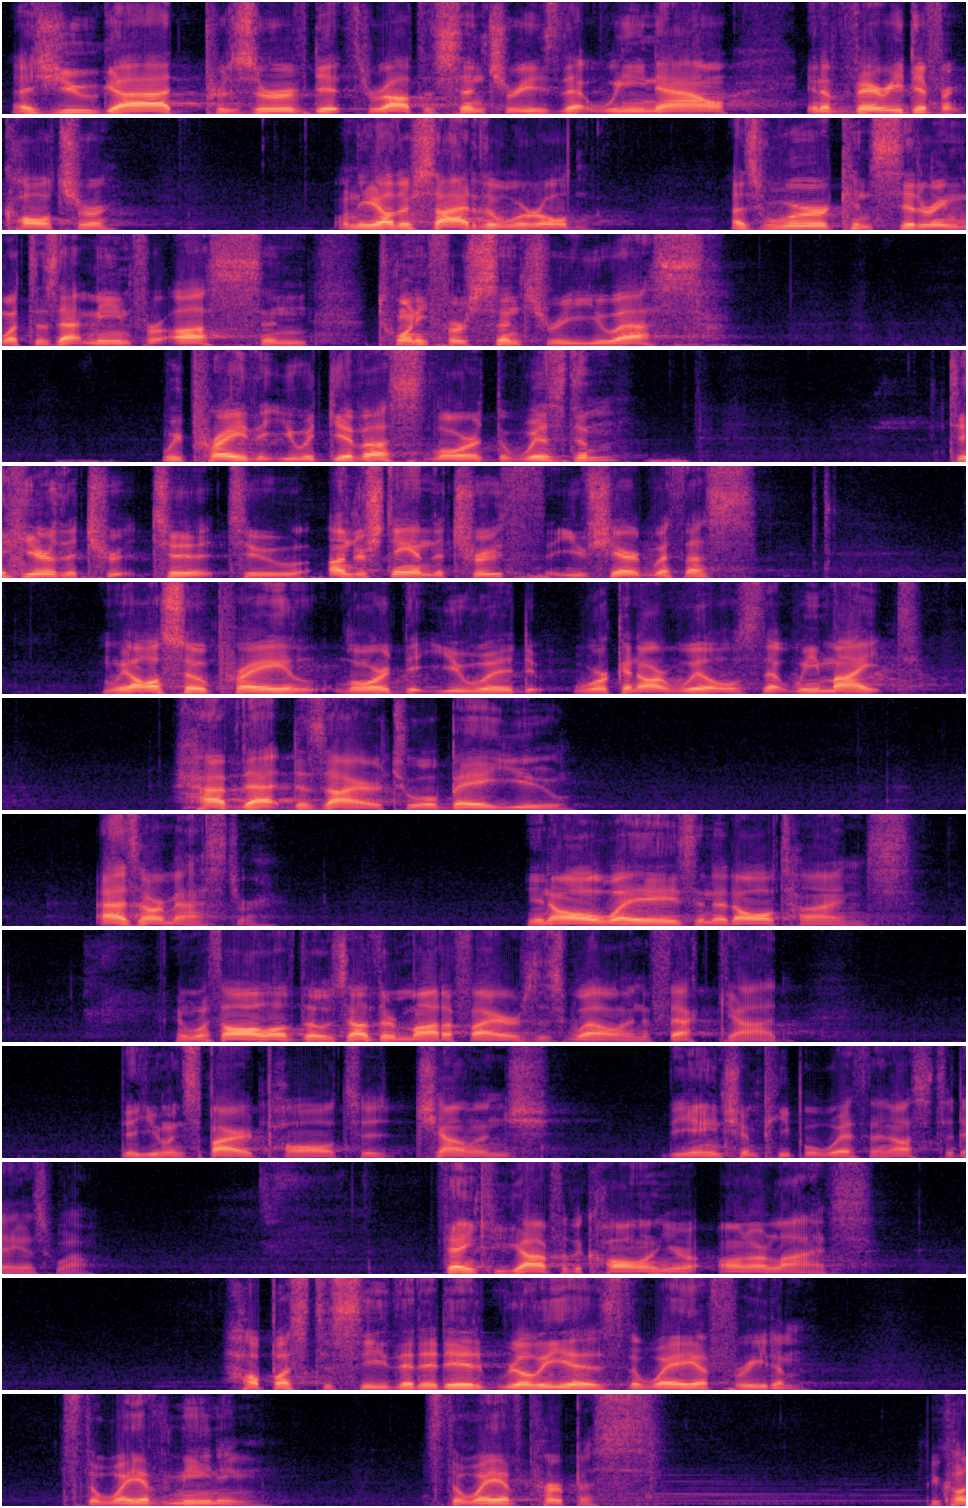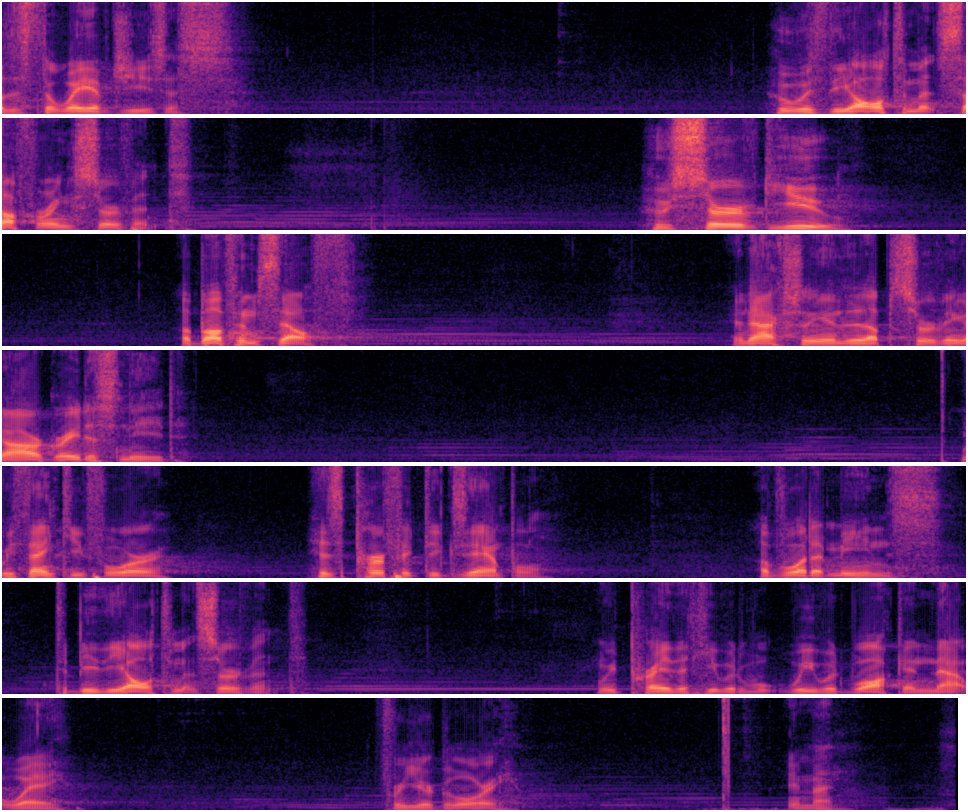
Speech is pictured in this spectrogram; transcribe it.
as you, God, preserved it throughout the centuries, that we now, in a very different culture, on the other side of the world, as we're considering what does that mean for us in 21st century US, we pray that you would give us, Lord, the wisdom to hear the truth, to, to understand the truth that you've shared with us. We also pray, Lord, that you would work in our wills that we might have that desire to obey you as our master in all ways and at all times. And with all of those other modifiers as well, in effect, God, that you inspired Paul to challenge the ancient people with and us today as well. Thank you, God, for the call on, your, on our lives. Help us to see that it really is the way of freedom, it's the way of meaning, it's the way of purpose because it's the way of Jesus, who was the ultimate suffering servant, who served you above himself and actually ended up serving our greatest need. We thank you for his perfect example of what it means to be the ultimate servant. We pray that he would, we would walk in that way for your glory. Amen.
